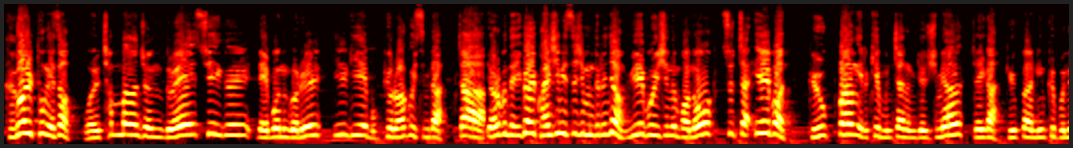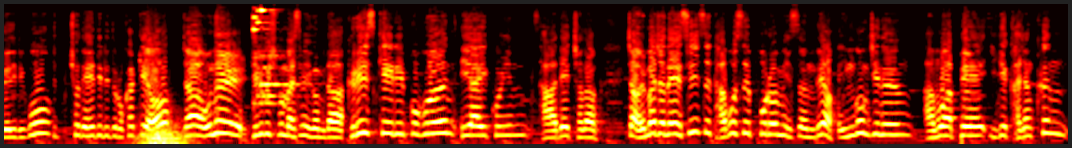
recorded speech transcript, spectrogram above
그걸 통해서 월 천만 원 정도의 수익을 내보는 거를 일기의 목표로 하고 있습니다. 자 여러분들 이거에 관심 있으신 분들은요 위에 보이시는 번호 숫자 1번 교육방 이렇게 문자 남겨주시면 저희가 교육방 링크 보내드리고 초대해드리도록 할게요. 자 오늘 드리고 싶은 말씀이 이겁니다. 그레이스케일이 꼽은 AI 코인 4대 천왕. 자 얼마 전에 스위스 다보스 포럼이 있었는데요. 인공지능 암호화폐 이게 가장 큰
